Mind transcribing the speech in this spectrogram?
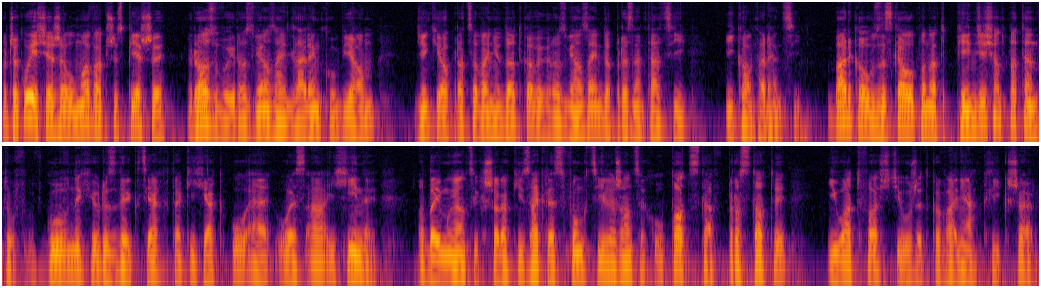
Oczekuje się, że umowa przyspieszy rozwój rozwiązań dla rynku BIOM dzięki opracowaniu dodatkowych rozwiązań do prezentacji i konferencji. Barco uzyskało ponad 50 patentów w głównych jurysdykcjach takich jak UE, USA i Chiny, obejmujących szeroki zakres funkcji leżących u podstaw prostoty i łatwości użytkowania ClickShare.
